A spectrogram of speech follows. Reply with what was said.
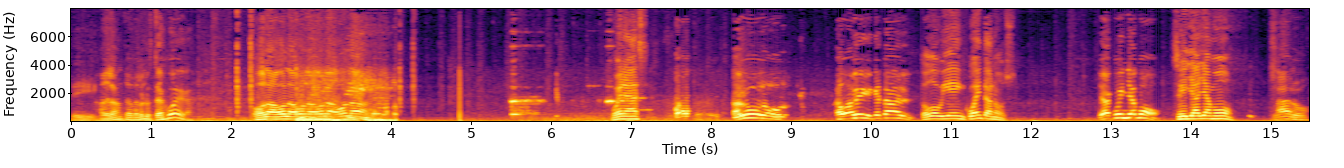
Sí. Adelante, Pero adelante. usted juega. Hola, hola, hola, hola, hola. Buenas. Saludos. Cabalí, ¿qué tal? Todo bien, cuéntanos. ¿Ya Queen llamó? Sí, ya llamó. Claro.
